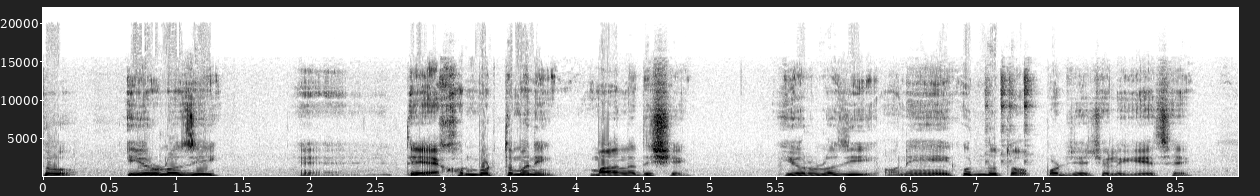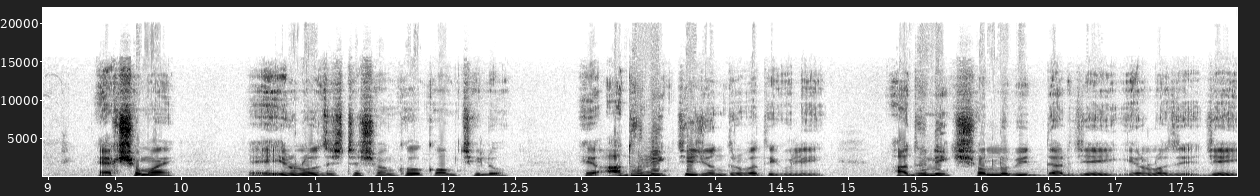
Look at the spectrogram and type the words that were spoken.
তো ইউরোলজি তে এখন বর্তমানে বাংলাদেশে ইউরোলজি অনেক উন্নত পর্যায়ে চলে গিয়েছে। একসময় ইউরোলজিস্টের সংখ্যাও কম ছিল। আধুনিক যে যন্ত্রপাতিগুলি, আধুনিক শল্যবিদ্যার যেই ইউরোলজি, যেই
